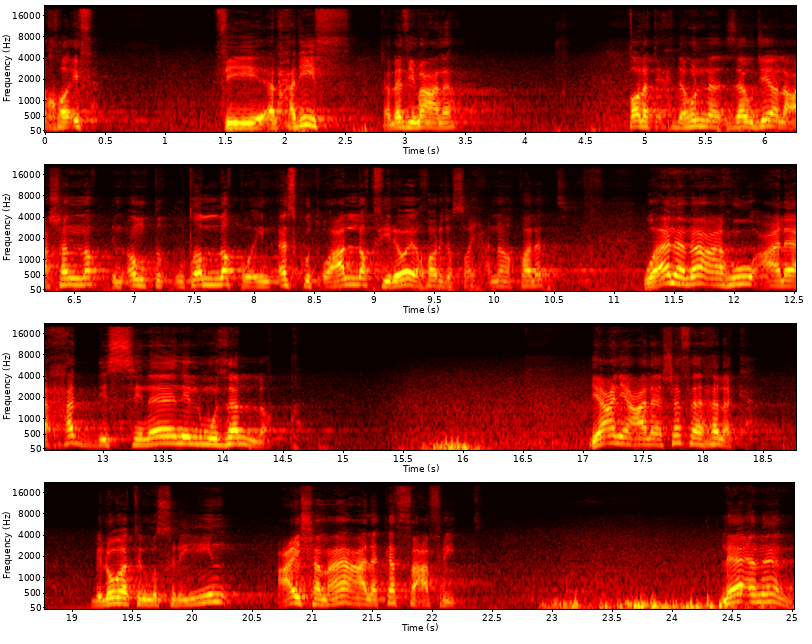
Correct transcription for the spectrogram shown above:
خائفة. في الحديث الذي معنا قالت إحداهن زوجي العشنق إن أنطق أطلق وإن أسكت أعلق. في رواية خارج الصحيح أنها قالت وأنا معه على حد السنان المذلق. يعني على شفا هلكة بلغة المصريين عايشة معاه على كف عفريت. لا أمان.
